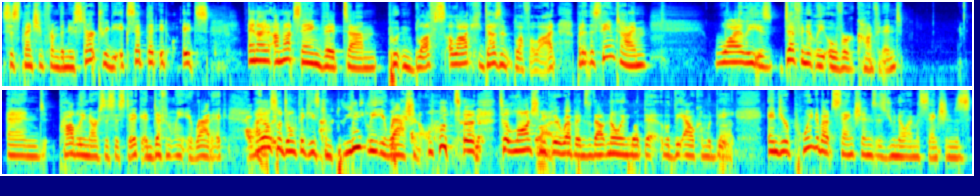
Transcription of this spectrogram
suspension from the New START treaty. Except that it it's. And I, am not saying that um, Putin bluffs a lot. He doesn't bluff a lot. But at the same time, while he is definitely overconfident, and probably narcissistic and definitely erratic. Oh I also don't think he's completely irrational to to launch right. nuclear weapons without knowing what the what the outcome would be. Right. And your point about sanctions, as you know, I'm a sanctions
